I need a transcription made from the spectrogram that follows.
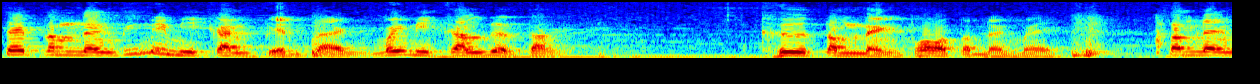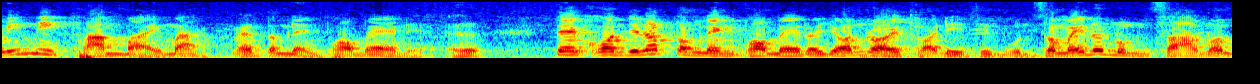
แต่ตำแหน่งที่ไม่มีการเปลี่ยนแปลงไม่มีการเลือกตั้ง คือตำแหน่งพ่อตำแหน่งแม่ตำแหน่งนี้มีความหมายมากนะตำแหน่งพ่อแม่เนี่ยเออ แต่คนที่รับตำแหน่งพ่อแม่เราย้อนรอยถอยดีสิบุญสมัยนั้นหนุ่มสาวนั้น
